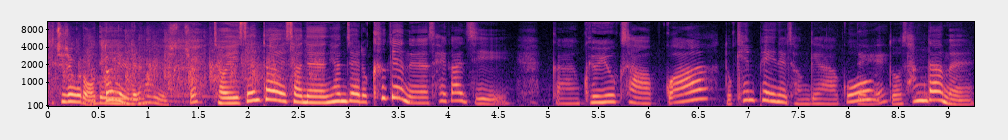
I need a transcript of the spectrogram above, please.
구체적으로 어떤 네. 일들을 하고 계시죠? 저희 센터에서는 현재로 크게는 세 가지, 그러니까 교육 사업과 또 캠페인을 전개하고 네. 또 상담을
